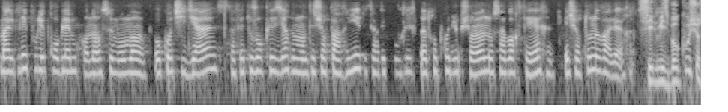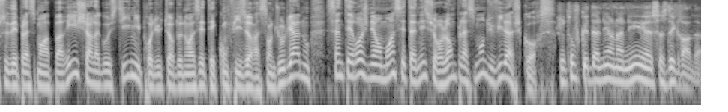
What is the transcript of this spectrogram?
Malgré tous les problèmes qu'on a en ce moment au quotidien, ça fait toujours plaisir de monter sur Paris et de faire découvrir notre production, nos savoir-faire et surtout nos valeurs. S'il mise beaucoup sur ce déplacement à Paris, Charles Agostini, producteur de noisettes et confiseur à San Giuliano, s'interroge néanmoins cette année sur l'emplacement du village corse. Je trouve que d'année en année, euh, ça se dégrade.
